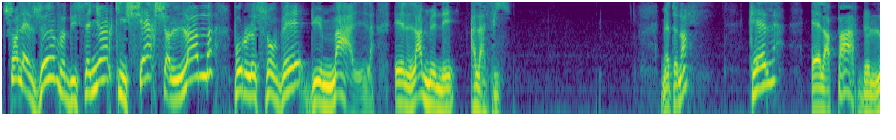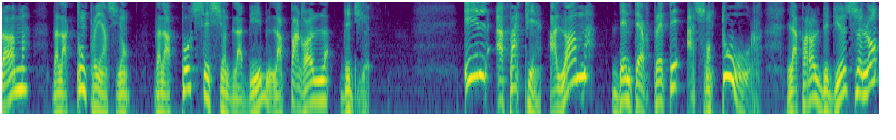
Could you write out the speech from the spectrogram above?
sont les œuvres du Seigneur qui cherche l'homme pour le sauver du mal et l'amener à la vie. Maintenant, quelle est la part de l'homme dans la compréhension, dans la possession de la Bible, la parole de Dieu? Il appartient à l'homme d'interpréter à son tour la parole de Dieu selon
